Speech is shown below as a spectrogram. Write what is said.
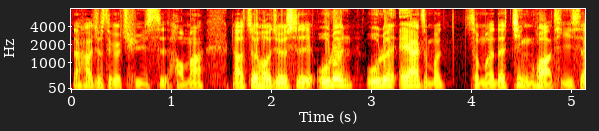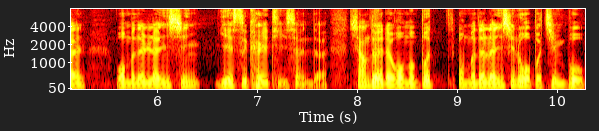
那它就是个趋势，好吗？然后最后就是，无论无论 AI 怎么怎么的进化提升，我们的人心也是可以提升的。相对的，我们不我们的人心如果不进步，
